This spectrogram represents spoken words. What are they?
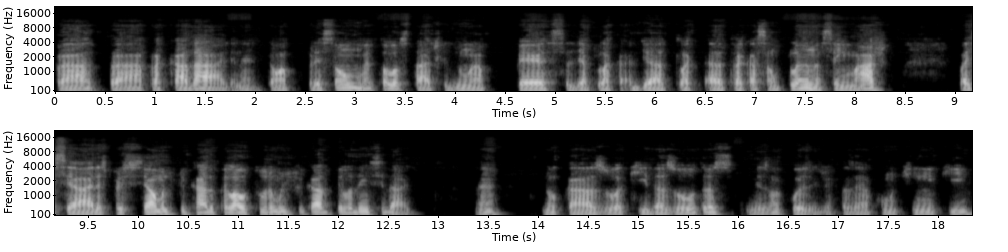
para cada área. Né? Então, a pressão metalostática de uma peça de, de atracação plana sem macho vai ser a área superficial multiplicado pela altura multiplicado pela densidade. Né? No caso aqui das outras, mesma coisa, a gente vai fazer a continha aqui.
